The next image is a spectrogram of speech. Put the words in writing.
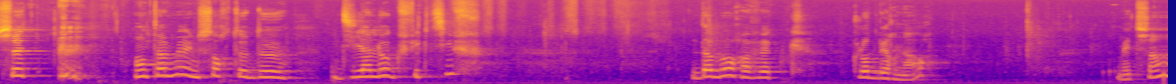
c'est entamer une sorte de dialogue fictif, d'abord avec Claude Bernard, médecin,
